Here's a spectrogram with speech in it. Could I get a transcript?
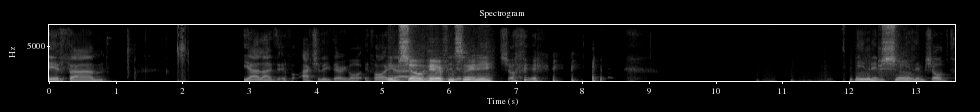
If um, yeah, lads. If actually, there you go. If I Big uh, shove I here from Sweeney. Shove here. He limp limp, he shove. limp shoved.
